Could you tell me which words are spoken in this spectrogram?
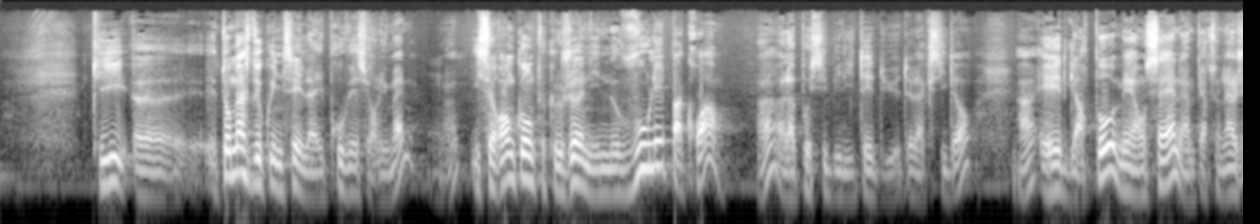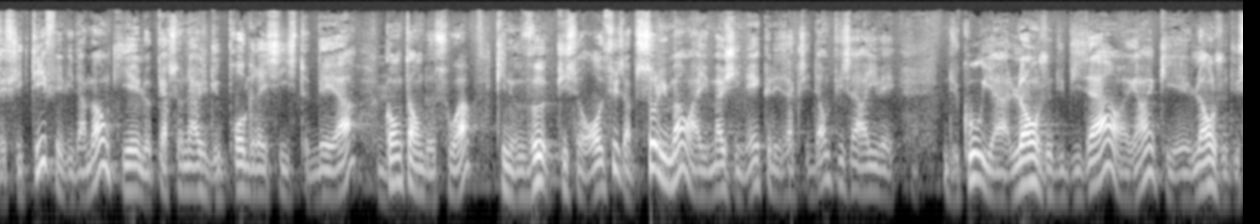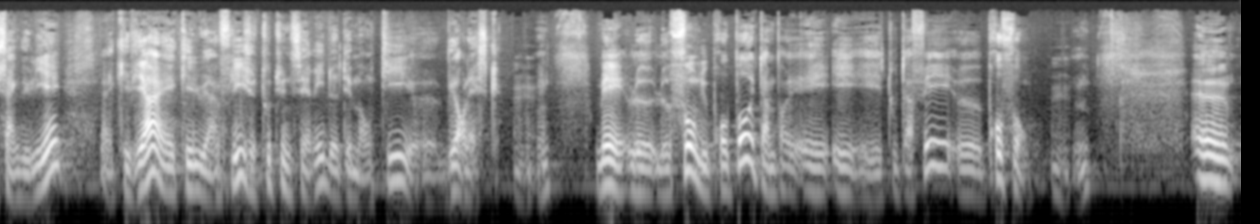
qui euh, Thomas de Quincy l'a éprouvé sur lui-même. Hein. il se rend compte que jeune, il ne voulait pas croire à la possibilité du, de l'accident. et Edgar Poe met en scène un personnage fictif, évidemment, qui est le personnage du progressiste Béat, content de soi, qui ne veut, qui se refuse absolument à imaginer que les accidents puissent arriver. Du coup, il y a l'ange du bizarre, hein, qui est l'ange du singulier, euh, qui vient et qui lui inflige toute une série de démentis euh, burlesques. Mhm. Mais le, fond du propos est, tout à fait euh, profond. Mhm.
